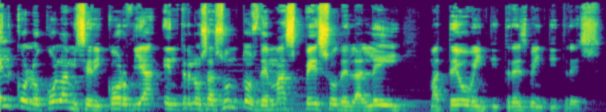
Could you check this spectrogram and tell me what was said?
Él colocó la misericordia entre los asuntos de más peso de la ley, Mateo 23, 23.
